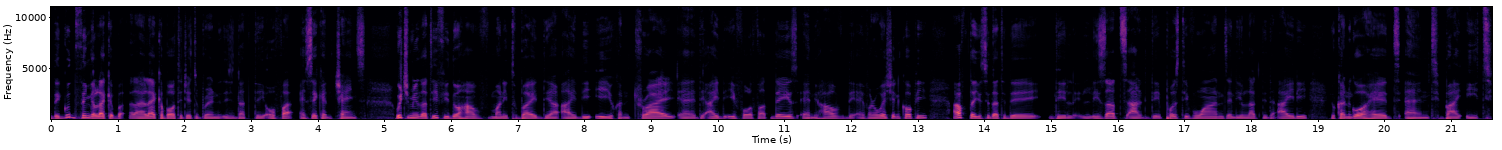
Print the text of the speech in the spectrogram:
the good thing I like about I like about JetBrains is that they offer a second chance, which means that if you don't have money to buy their IDE, you can try uh, the IDE for 30 days and you have the evaluation copy. After you see that the the results are the positive ones and you like the IDE, you can go ahead and buy it.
